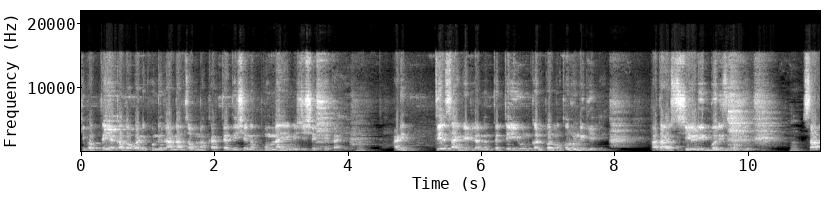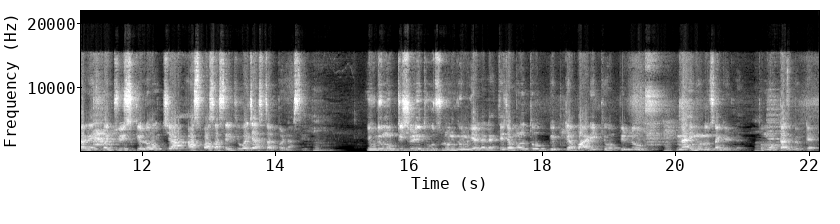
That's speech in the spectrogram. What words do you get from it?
की फक्त एका दोघांनी कुणी रानात जाऊ नका. त्या दिशेनं पुन्हा येण्याची शक्यता आहे. आणि ते सांगितल्यानंतर ते येऊन कन्फर्म करून गेले. आता शेळी बरीच मोठी होती. साधारण एक पंचवीस किलोच्या आसपास असेल किंवा जास्त पण असेल. एवढी मोठी शेळी ती उचलून घेऊन गेलेला आहे. त्याच्यामुळे तो बिबट्या बारीक किंवा पिल्लू नाही म्हणून सांगितलं. तो मोठाच बिबट्या आहे.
